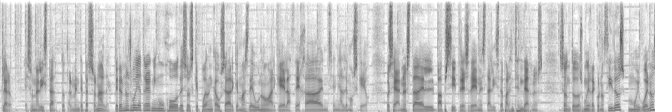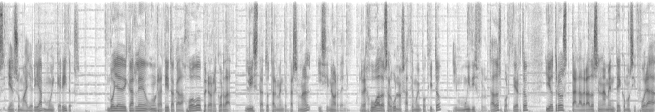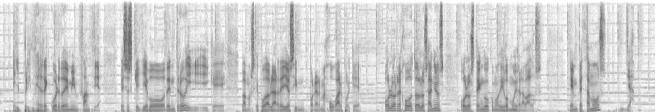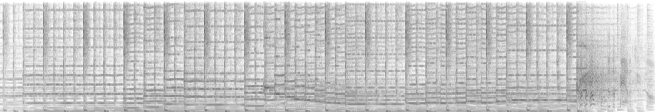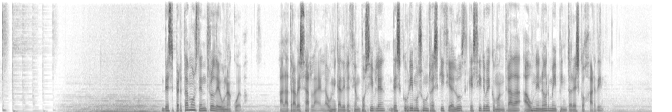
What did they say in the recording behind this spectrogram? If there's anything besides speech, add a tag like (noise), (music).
Claro, es una lista totalmente personal, pero no os voy a traer ningún juego de esos que puedan causar que más de uno arquee la ceja en señal de mosqueo. O sea, no está el Babsy 3D en esta lista, para (laughs) entendernos. Son todos muy reconocidos, muy buenos y en su mayoría muy queridos. Voy a dedicarle un ratito a cada juego, pero recordad, lista totalmente personal y sin orden. Rejugados algunos hace muy poquito, y muy disfrutados, por cierto, y otros taladrados en la mente como si fuera el primer recuerdo de mi infancia esos que llevo dentro y, que, vamos, que puedo hablar de ellos sin ponerme a jugar porque o los rejuego todos los años o los tengo, como digo, muy grabados. Empezamos ya. Despertamos dentro de una cueva al atravesarla en la única dirección posible, descubrimos un resquicio de luz que sirve como entrada a un enorme y pintoresco jardín.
